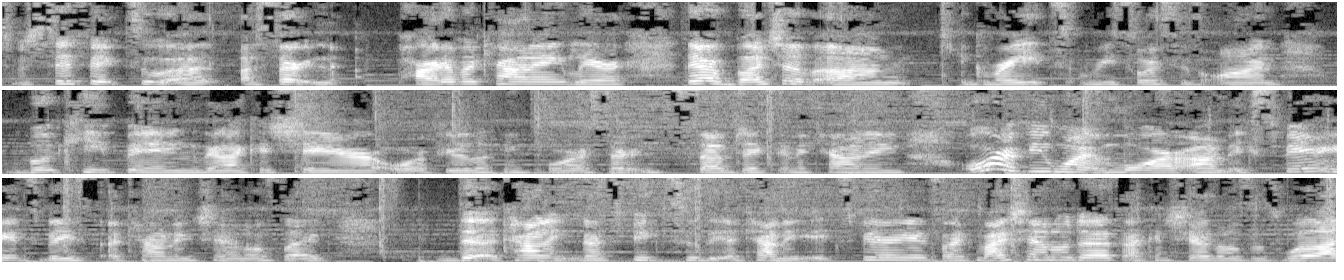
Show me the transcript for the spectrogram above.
specific to a, a certain part of accounting. There, there are a bunch of um, great resources on bookkeeping that I could share or if you're looking for a certain subject in accounting or if you want more um, experience-based accounting channels like the accounting that speaks to the accounting experience like my channel does i can share those as well.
